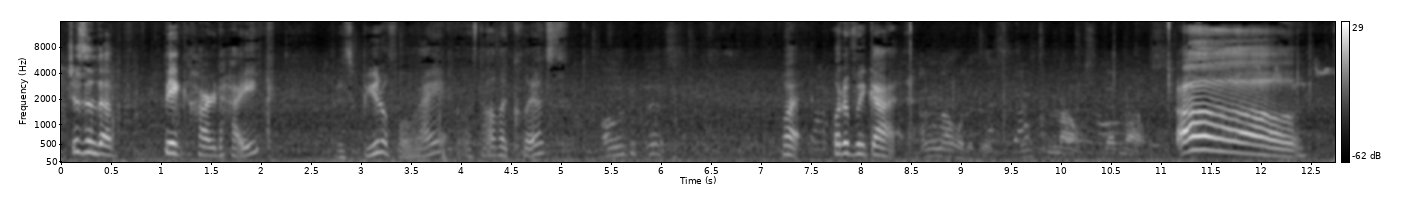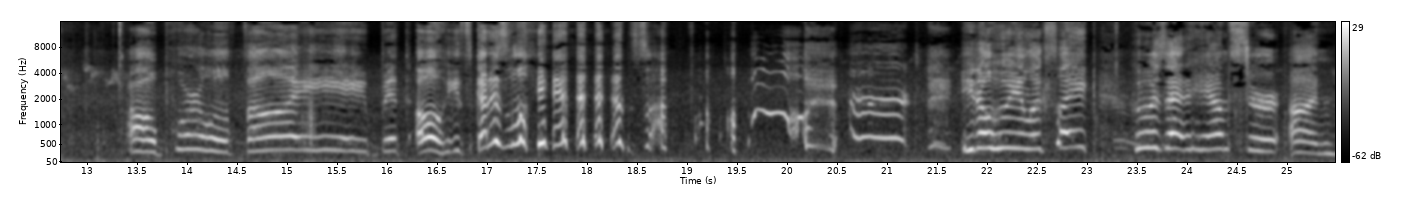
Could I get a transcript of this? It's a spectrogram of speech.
which isn't a big hard hike, but it's beautiful, right? With all the cliffs. Oh, look at this. What? What have we got? I don't know what it is. It's a mouse. Dead mouse. Oh. Oh, poor little. He bit. Oh, he's got his little hands up. you know who he looks like? Who is that hamster on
